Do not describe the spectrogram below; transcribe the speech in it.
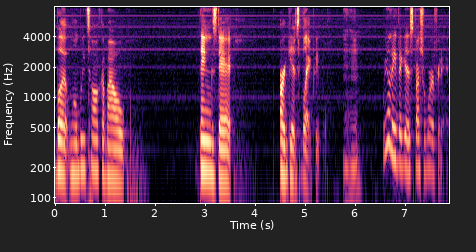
But when we talk about things that are against black people, Mm-hmm. we don't even get a special word for that.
